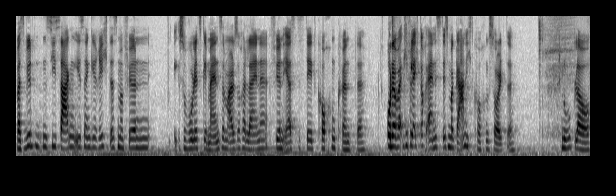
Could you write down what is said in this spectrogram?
was würden Sie sagen, ist ein Gericht, das man für ein, sowohl jetzt gemeinsam als auch alleine für ein erstes Date kochen könnte? Oder vielleicht auch eines, das man gar nicht kochen sollte. Knoblauch.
